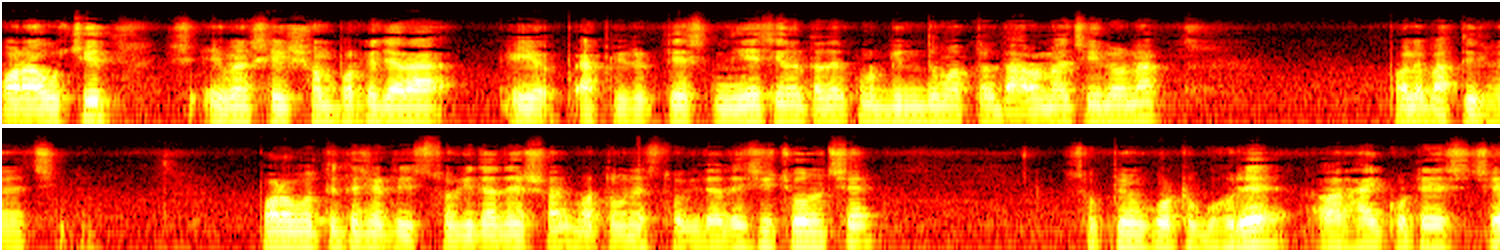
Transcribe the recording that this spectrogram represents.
করা উচিত, এবং সেই সম্পর্কে যারা এই অ্যাপটিটিউড টেস্ট নিয়েছিলেন, তাদের কোনো বিন্দুমাত্র ধারণা ছিল না, ফলে বাতিল হয়েছিল। পরবর্তীতে সেটি স্থগিতাদেশ হয়, বর্তমানে স্থগিতাদেশই চলছে। সুপ্রিম কোর্ট ঘুরে আবার হাইকোর্টে এসছে।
